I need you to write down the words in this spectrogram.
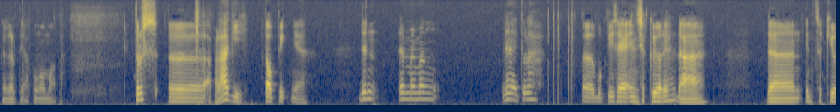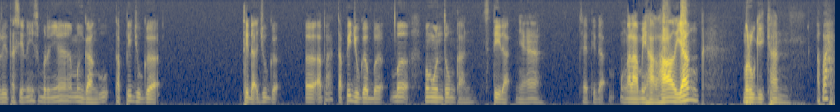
Nggak ngerti aku ngomong apa terus eh, apalagi topiknya? Dan dan memang ya itulah eh, bukti saya insecure ya dan dan insecuritas ini sebenarnya mengganggu tapi juga tidak juga eh, apa tapi juga be, me, menguntungkan setidaknya. Saya tidak mengalami hal-hal yang merugikan apa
